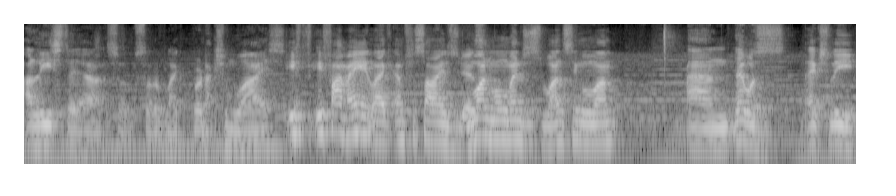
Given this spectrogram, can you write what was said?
at least uh, sort, sort of like production wise if, if i may like emphasize Yes. one moment just one single one and that was actually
